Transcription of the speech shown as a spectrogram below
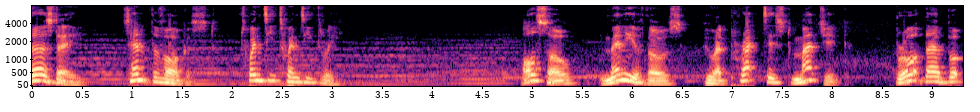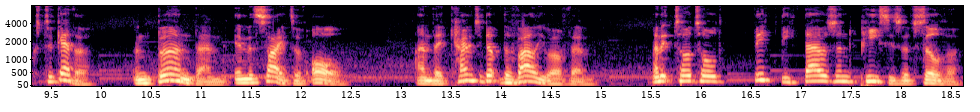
Thursday, 10th of August, 2023. Also, many of those who had practiced magic brought their books together and burned them in the sight of all, and they counted up the value of them, and it totaled 50,000 pieces of silver.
